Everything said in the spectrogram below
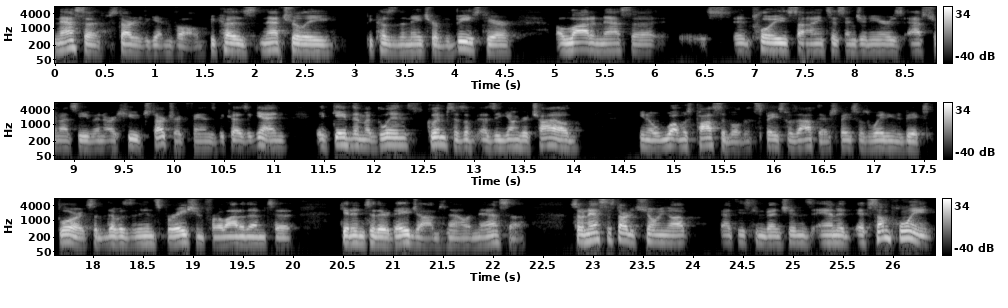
NASA started to get involved because naturally, because of the nature of the beast here, a lot of NASA employees, scientists, engineers, astronauts even are huge Star Trek fans because again, it gave them a glimpse glimpse as a, as a younger child you know what was possible that space was out there space was waiting to be explored. So that was an inspiration for a lot of them to get into their day jobs now at nasa. So nasa started showing up at these conventions and it, at some point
